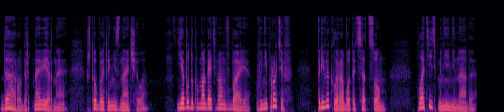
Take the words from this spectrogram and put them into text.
«Да, Роберт, наверное, что бы это ни значило. Я буду помогать вам в баре. Вы не против? Привыкла работать с отцом. Платить мне не надо.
